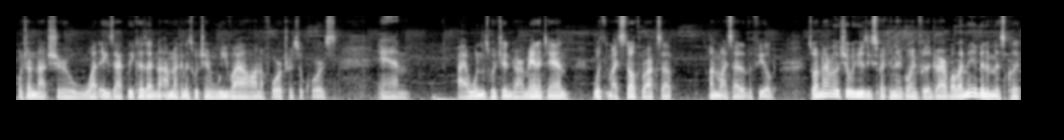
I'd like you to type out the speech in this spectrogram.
which I'm not sure what exactly, because I'm not, not going to switch in Weavile on a Forretress, of course, and I wouldn't switch in Darmanitan with my Stealth Rocks up on my side of the field. So I'm not really sure what he was expecting there going for the Gyro Ball. That may have been a misclick.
